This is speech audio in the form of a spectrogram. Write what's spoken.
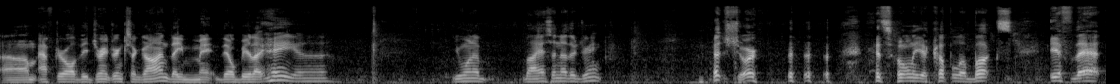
Um, after all the drink drinks are gone, they may, they'll be like, hey, uh, you want to buy us another drink? sure. it's only a couple of bucks, if that.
